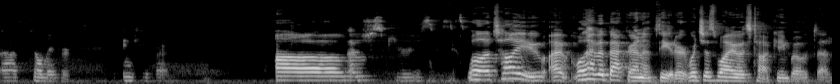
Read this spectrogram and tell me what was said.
uh, filmmaker Breton? Um, I was just curious. Well, I'll tell you. I well I have a background in theater, which is why I was talking about that.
